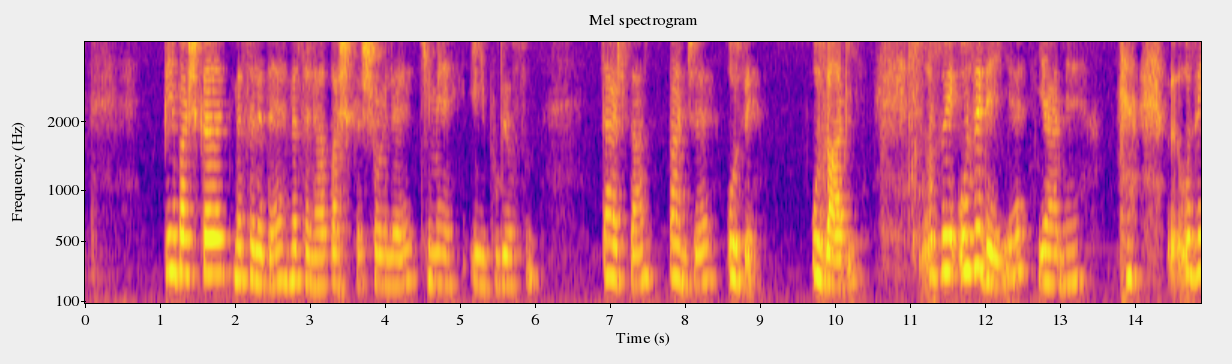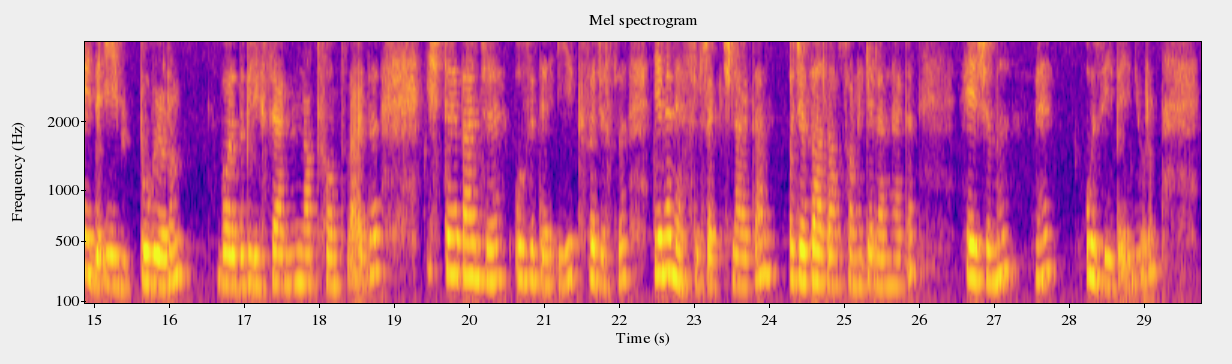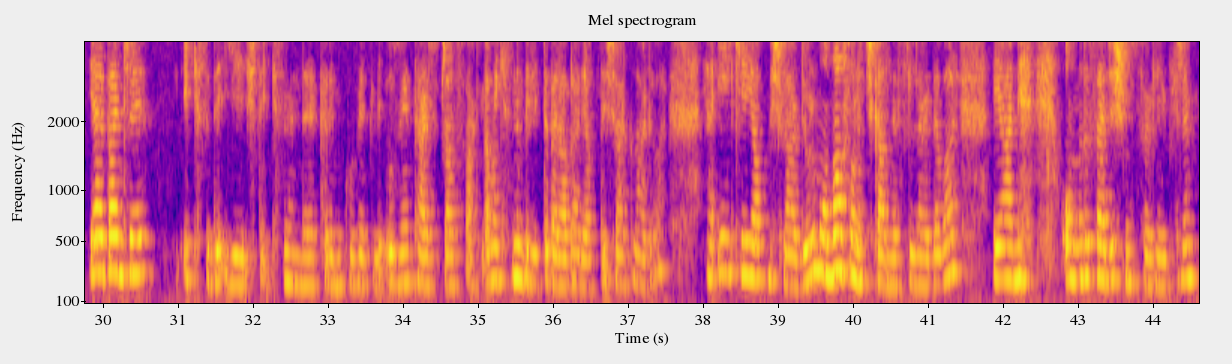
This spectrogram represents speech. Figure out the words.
Bir başka meselede mesela başka şöyle kimi iyi buluyorsun dersen bence Uzi. Uzabi. Uzi, Uzi de iyi. Yani Uzi'yi de iyi buluyorum. Bu arada bilgisayarının not font verdi. İşte bence Uzi de iyi. Kısacası yeni nesil rapçilerden, o cezadan sonra gelenlerden Heyecan'ı ve Uzi'yi beğeniyorum. Yani bence ikisi de iyi. İşte ikisinin de kalemi kuvvetli. Uzi'nin tarzı biraz farklı ama ikisinin birlikte beraber yaptığı şarkılar da var. Yani iyi ki yapmışlar diyorum. Ondan sonra çıkan nesiller de var. Yani onlara sadece şunu söyleyebilirim.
